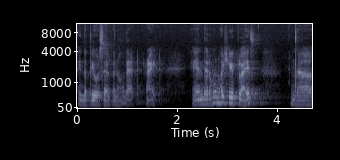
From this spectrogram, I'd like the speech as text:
in the pure self and all that, right? And the Ramana Maharshi replies, uh,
